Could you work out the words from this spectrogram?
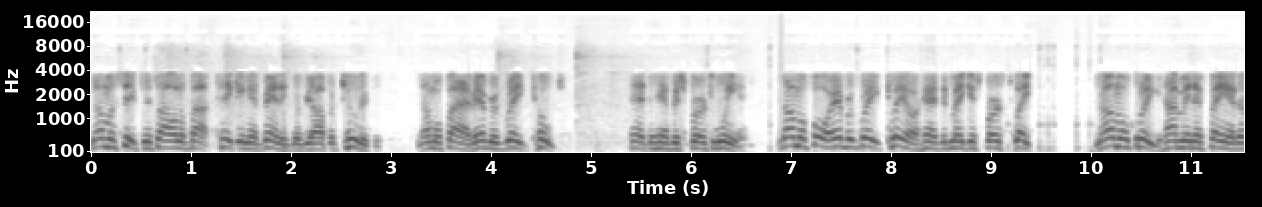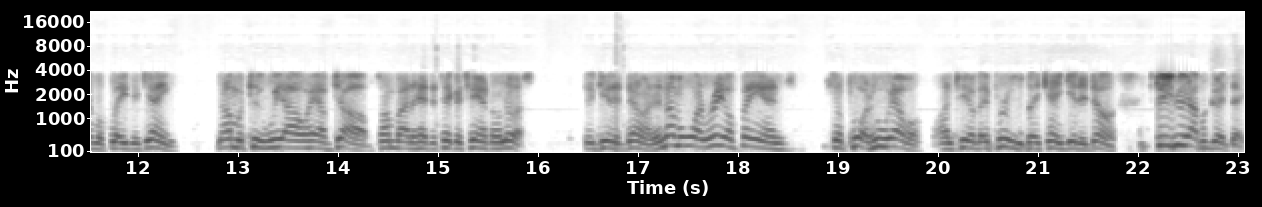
Number six, it's all about taking advantage of your opportunity. Number five, every great coach had to have his first win. Number four, every great player had to make his first play. Number three, how many fans ever played the game? Number two, we all have jobs. Somebody had to take a chance on us to get it done. And number one, real fans support whoever until they prove they can't get it done. Steve, you have a good day.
